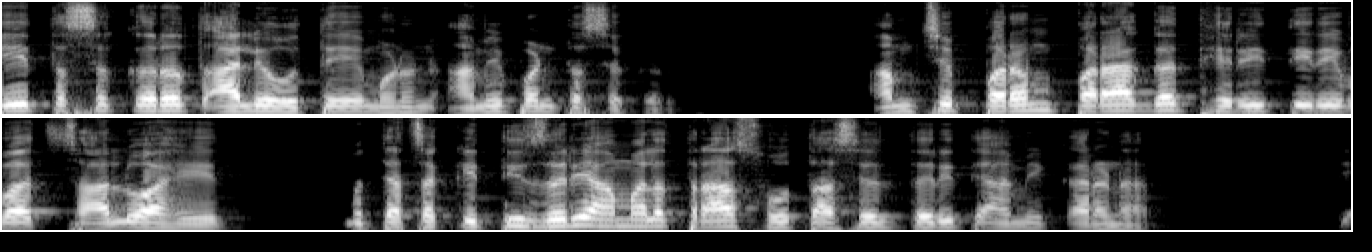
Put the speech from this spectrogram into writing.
ते तसं करत आले होते म्हणून आम्ही पण तसं करतो. आमचे परंपरागत हे रीतिरिवाज चालू आहेत. मग त्याचा किती जरी आम्हाला त्रास होत असेल तरी ते आम्ही करणार. ते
